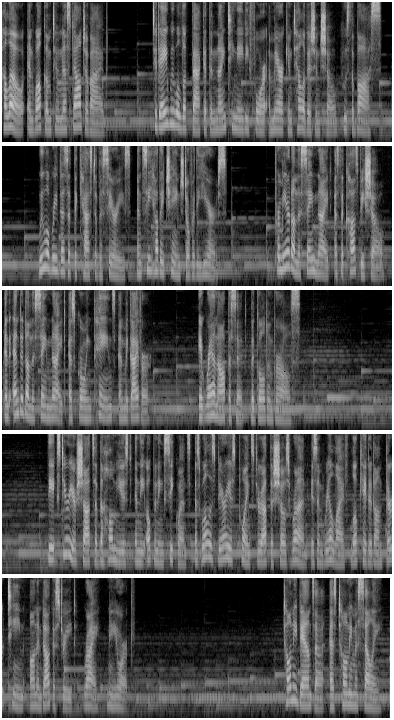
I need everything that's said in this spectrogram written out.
Hello and welcome to Nostalgia Vibe. Today we will look back at the 1984 American television show Who's the Boss? We will revisit the cast of the series and see how they changed over the years. Premiered on the same night as The Cosby Show and ended on the same night as Growing Pains and MacGyver. It ran opposite The Golden Girls. The exterior shots of the home used in the opening sequence as well as various points throughout the show's run is in real life located on 13 Onondaga Street, Rye, New York. Tony Danza as Tony Micelli.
